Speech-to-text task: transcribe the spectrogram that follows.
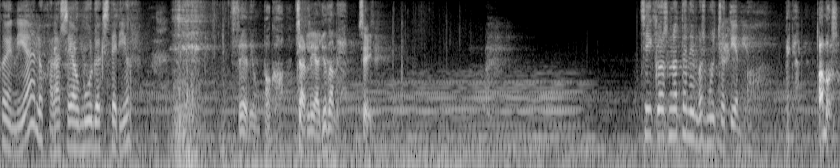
Genial, ojalá sea un muro exterior. Cede un poco. Charlie, ayúdame. Sí. Chicos, no tenemos mucho tiempo. Venga, vamos.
